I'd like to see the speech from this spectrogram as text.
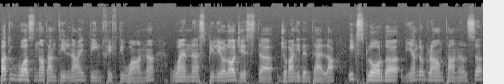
But it was not until 1951 uh, when speleologist Giovanni Dentella explored the underground tunnels uh,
